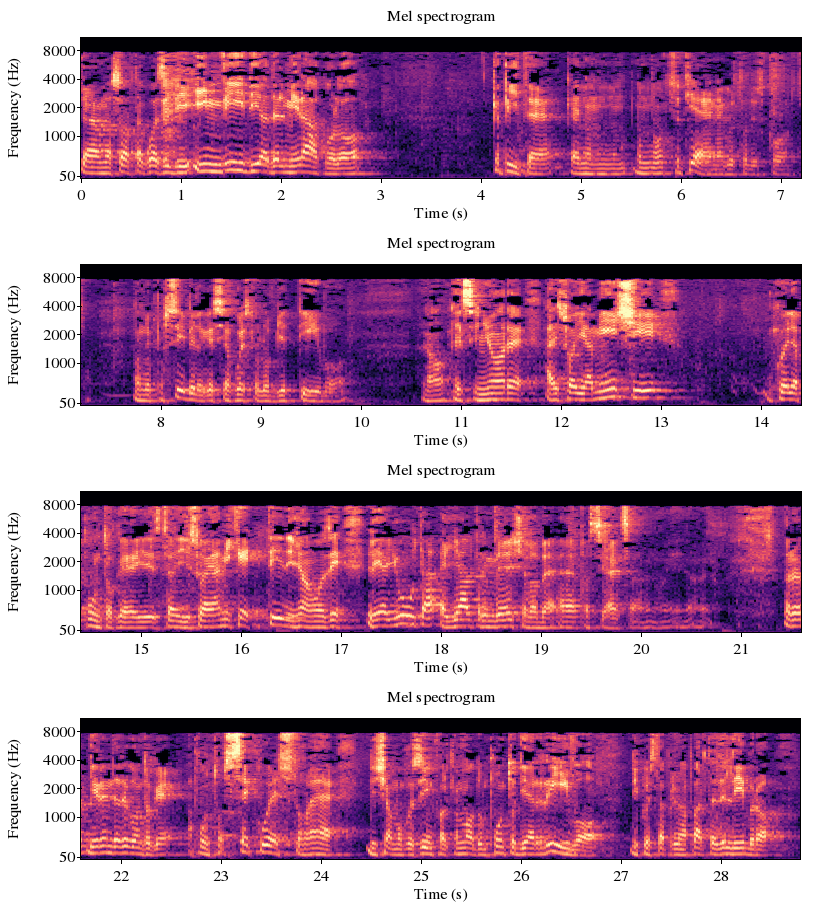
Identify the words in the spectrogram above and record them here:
Cioè una sorta quasi di invidia del miracolo? Capite che non, non, non si tiene questo discorso. Non è possibile che sia questo l'obiettivo, no? che il Signore ai suoi amici quelli appunto che i suoi amichetti, diciamo così, li aiuta e gli altri invece, vabbè, eh, pazienza. Allora, vi rendete conto che appunto se questo è, diciamo così, in qualche modo un punto di arrivo di questa prima parte del libro,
